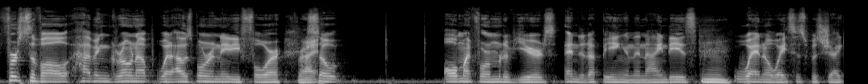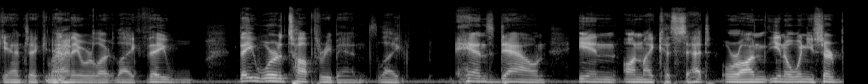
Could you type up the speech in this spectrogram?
first of all, having grown up when I was born in '84, Right. so all my formative years ended up being in the '90s when Oasis was gigantic, Mm. Right. and they were like they they were the top three bands, like hands down in on my cassette or on you know when you start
